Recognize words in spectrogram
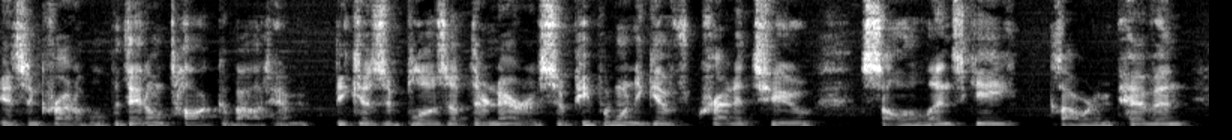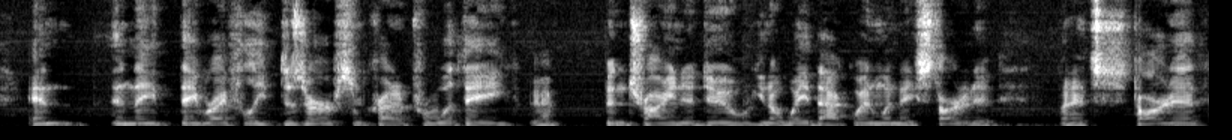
It's incredible, but they don't talk about him because it blows up their narrative. So people want to give credit to Saul Alinsky, Cloward and Piven, and and they they rightfully deserve some credit for what they have been trying to do. You know, way back when when they started it, but it started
